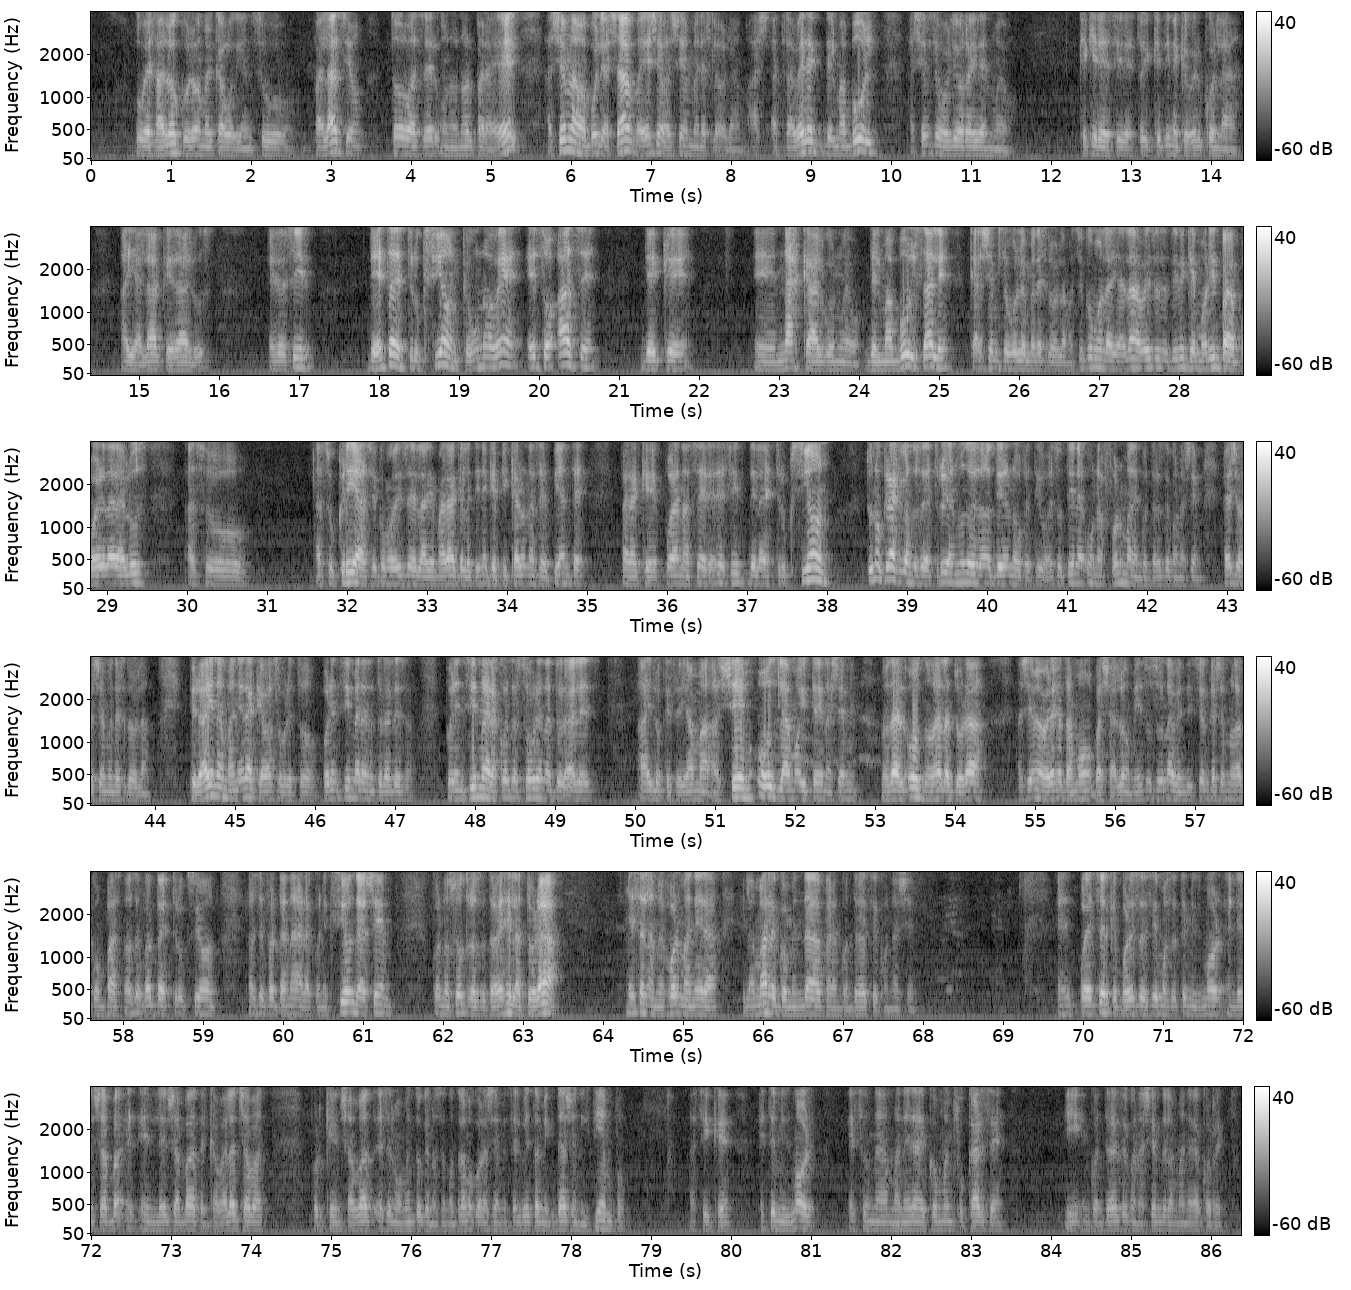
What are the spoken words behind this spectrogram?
Ubejalóculo Mercabodi. En su palacio todo va a ser un honor para él. Hashem la Mabul Yashav, Hashem Melech Leolam. A través del Mabul, Hashem se volvió rey de nuevo. ¿Qué quiere decir esto y qué tiene que ver con la Ayala que da luz? Es decir, de esta destrucción que uno ve, eso hace de que eh, nazca algo nuevo. Del Mabul sale que Hashem se vuelve Melech. Así como la Ayala a veces se tiene que morir para poder dar a luz a su a su cría, así como dice la Gemara, que le tiene que picar una serpiente para que puedan nacer. Es decir, de la destrucción. Tú no creas que cuando se destruye el mundo eso no tiene un objetivo, eso tiene una forma de encontrarse con Hashem. Pero hay una manera que va sobre todo, por encima de la naturaleza, por encima de las cosas sobrenaturales, hay lo que se llama Hashem, Oz la Hashem nos da el Oz, nos da la Torah, Hashem Abareja Tamó Bashalom. Y eso es una bendición que Hashem nos da con paz. No hace falta destrucción, no hace falta nada. La conexión de Hashem con nosotros a través de la Torah, esa es la mejor manera y la más recomendada para encontrarse con Hashem. Puede ser que por eso decimos este mismo en el Shabbat, en el Shabbat, el Kabbalah Shabbat, porque en Shabbat es el momento que nos encontramos con Hashem, es el Beta Mikdash en el tiempo. Así que este mismo es una manera de cómo enfocarse y encontrarse con Hashem de la manera correcta.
